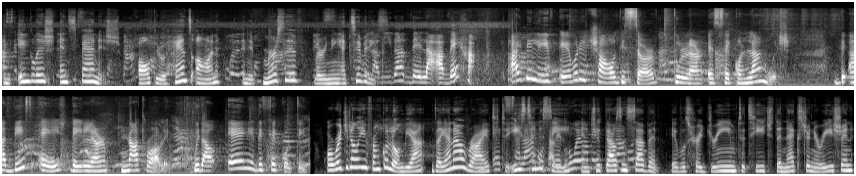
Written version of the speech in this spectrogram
in English and Spanish, all through hands-on and immersive learning activities. I believe every child deserves to learn a second language. At this age, they learn naturally, without any difficulty. Originally from Colombia, Diana arrived to East Tennessee in 2007. It was her dream to teach the next generation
